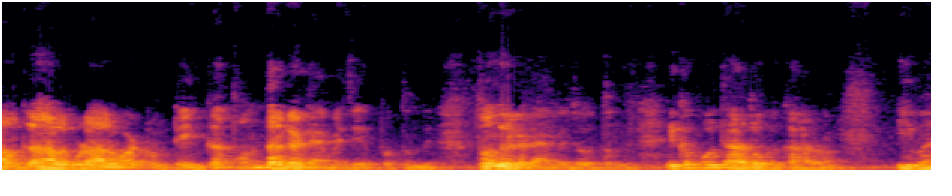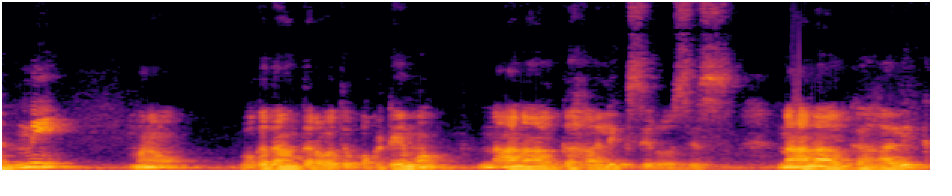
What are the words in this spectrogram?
ఆల్కహాల్ కూడా అలవాటు ఉంటే ఇంకా తొందరగా డ్యామేజ్ అయిపోతుంది తొందరగా డ్యామేజ్ అవుతుంది. ఇకపోతే అదొక కారణం. ఇవన్నీ మనం ఒకదాని తర్వాత ఒకటేమో non alcoholic cirrhosis non alcoholic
